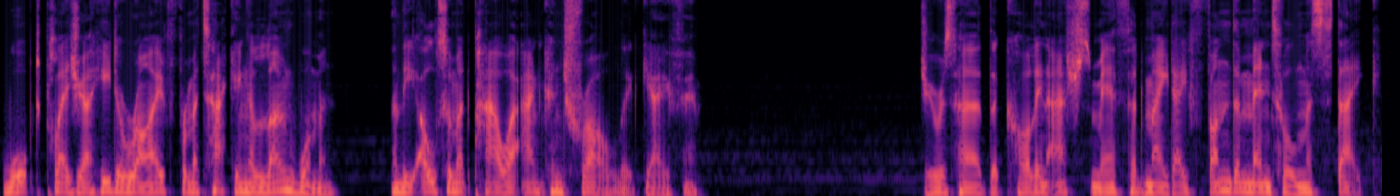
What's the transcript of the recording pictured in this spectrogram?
warped pleasure he derived from attacking a lone woman and the ultimate power and control it gave him. Jurors heard that Colin Ashsmith had made a fundamental mistake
